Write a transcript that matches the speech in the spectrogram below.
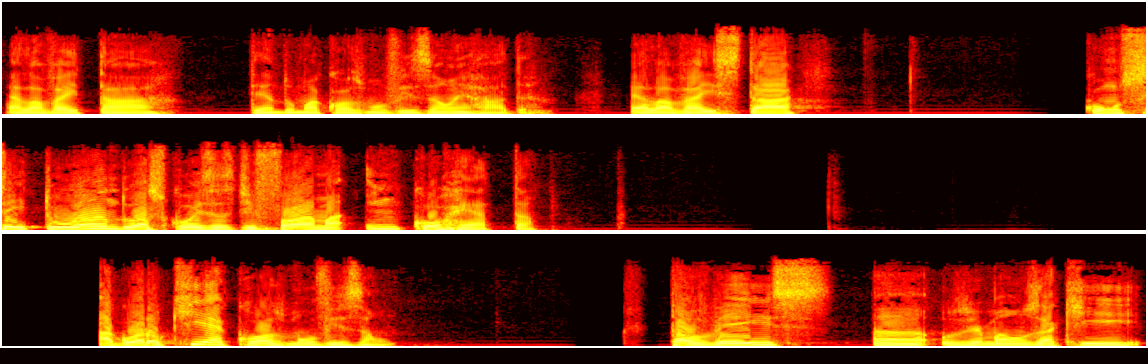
ela vai estar tá tendo uma cosmovisão errada. Ela vai estar conceituando as coisas de forma incorreta. Agora, o que é cosmovisão? Talvez uh, os irmãos aqui,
